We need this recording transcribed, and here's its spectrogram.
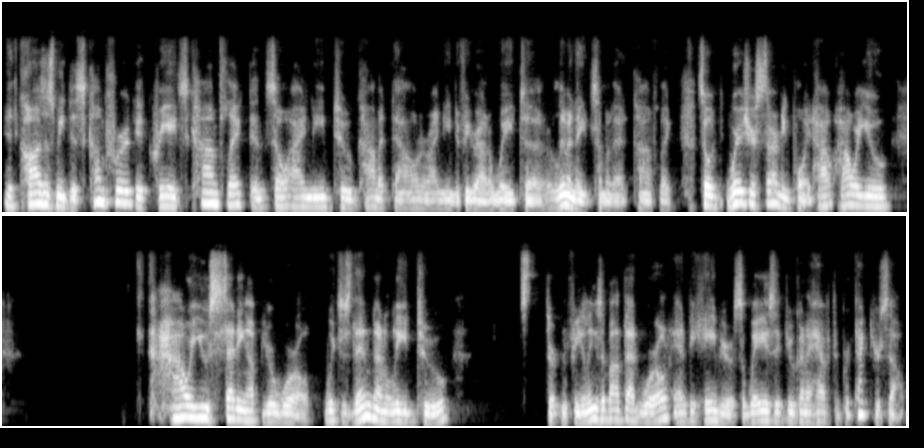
it causes me discomfort, it creates conflict, and so I need to calm it down or I need to figure out a way to eliminate some of that conflict. So where's your starting point? How how are you how are you setting up your world, which is then going to lead to certain feelings about that world and behaviors, the ways that you're going to have to protect yourself,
